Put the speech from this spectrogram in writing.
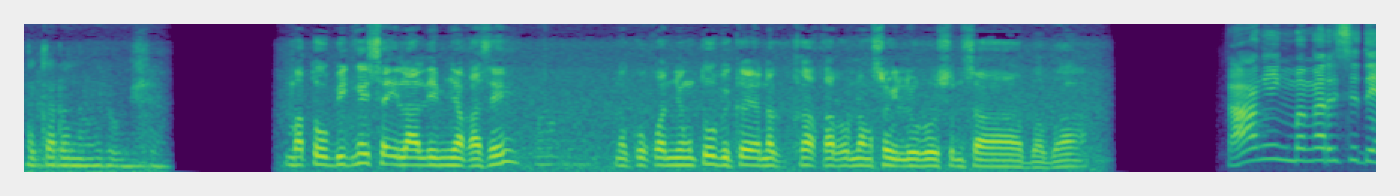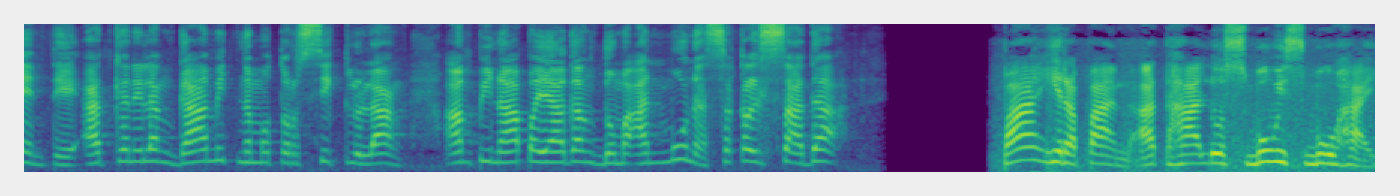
nagkaroon ng erosion. matubig nga sa ilalim niya kasi. Nagkukuhan yung tubig kaya nagkakaroon ng soil erosion sa baba. Tanging mga residente at kanilang gamit na motorsiklo lang ang pinapayagang dumaan muna sa kalsada. Pahirapan at halos buwis buhay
